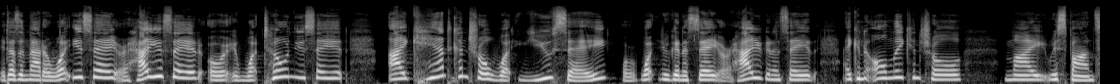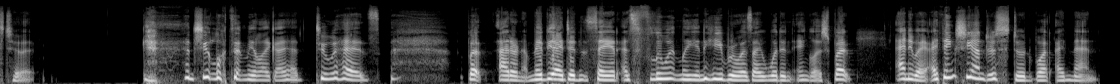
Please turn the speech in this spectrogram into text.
It doesn't matter what you say or how you say it or in what tone you say it. I can't control what you say or what you're going to say or how you're going to say it. I can only control my response to it. and she looked at me like I had two heads. But I don't know. Maybe I didn't say it as fluently in Hebrew as I would in English. But anyway, I think she understood what I meant.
